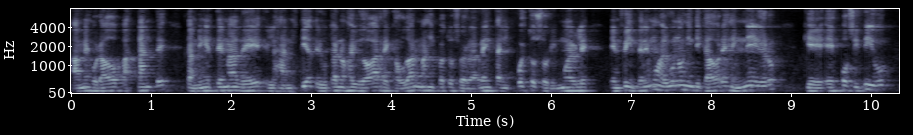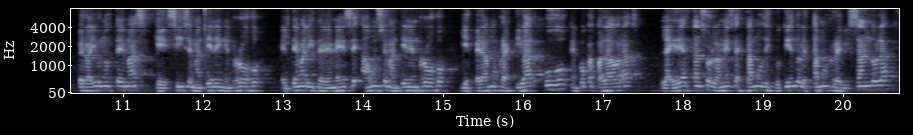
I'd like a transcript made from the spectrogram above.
ha mejorado bastante. También el tema de las amnistías tributarias nos ha ayudado a recaudar más impuestos sobre la renta, el impuesto sobre inmueble. En fin, tenemos algunos indicadores en negro que es positivo, pero hay unos temas que sí se mantienen en rojo. El tema del ITBMS aún se mantiene en rojo y esperamos reactivar. Hugo, en pocas palabras, la idea está sobre la mesa, estamos discutiéndola, estamos revisándola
